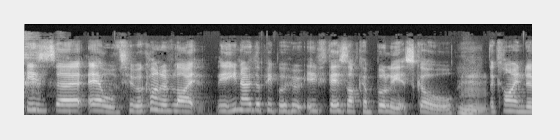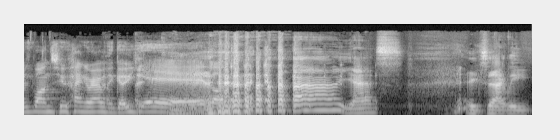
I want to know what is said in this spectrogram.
his uh, elves who are kind of like you know the people who if there's like a bully at school, the kind of ones who hang around and go yeah, like, yes, exactly.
